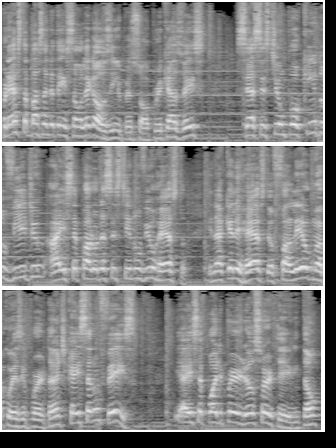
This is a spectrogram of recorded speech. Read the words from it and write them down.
presta bastante atenção, legalzinho, pessoal, porque às vezes você assistiu um pouquinho do vídeo, aí você parou de assistir e não viu o resto. E naquele resto eu falei alguma coisa importante que aí você não fez. E aí você pode perder o sorteio. Então,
